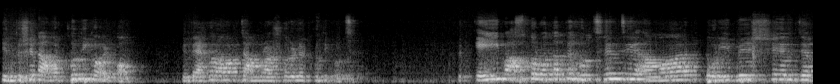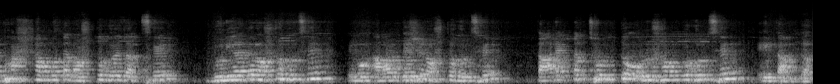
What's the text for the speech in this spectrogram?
কিন্তু সেটা আমার ক্ষতি করে কম। কিন্তু এখন আমার চামড়া শরীরে ক্ষতি করছে। এই বাস্তবতাতে হচ্ছে যে আমার পরিবেশের যে ভারসাম্যটা নষ্ট হয়ে যাচ্ছে, দুনিয়াতে নষ্ট হচ্ছে এবং আমার দেশে নষ্ট হচ্ছে, তার একটা ছোট্ট অনুষঙ্গ হচ্ছে এই তাপদাহ।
